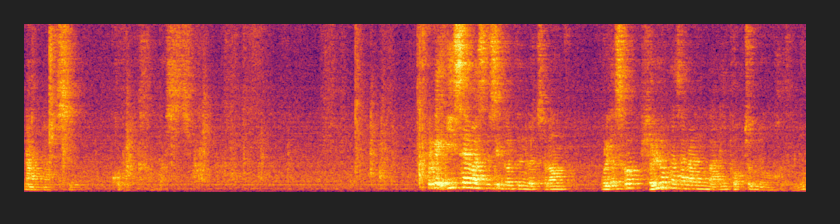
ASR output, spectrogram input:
낱낱이 고백하는 것이죠. 우리가 이사야 말씀에서 것처럼 우리가 서로 변론하자라는 말이 법적 용어거든요.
